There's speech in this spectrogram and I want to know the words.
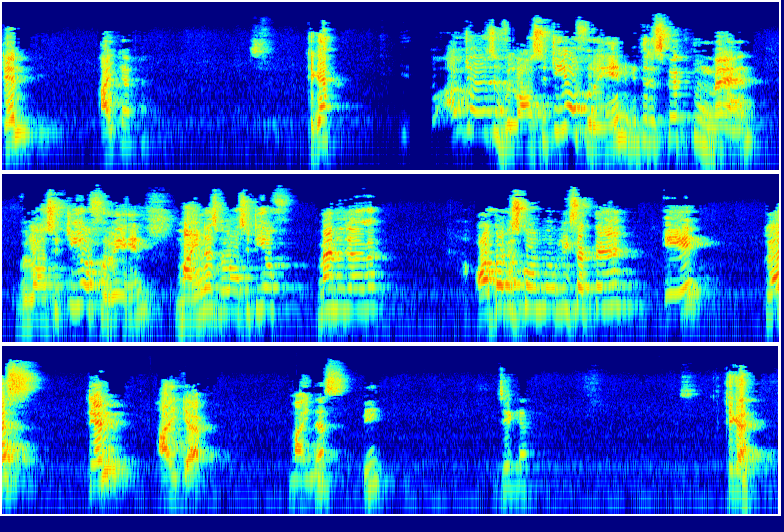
टेन आई कैप है। ठीक है? तो अब जो है velocity of rain with respect to man velocity of rain minus velocity of man हो जाएगा। और तब इसको हम लोग लिख सकते हैं A plus ten I cap minus B J cap. ठीक है?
